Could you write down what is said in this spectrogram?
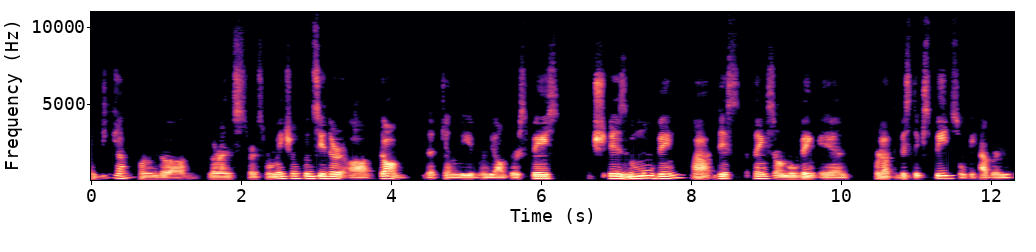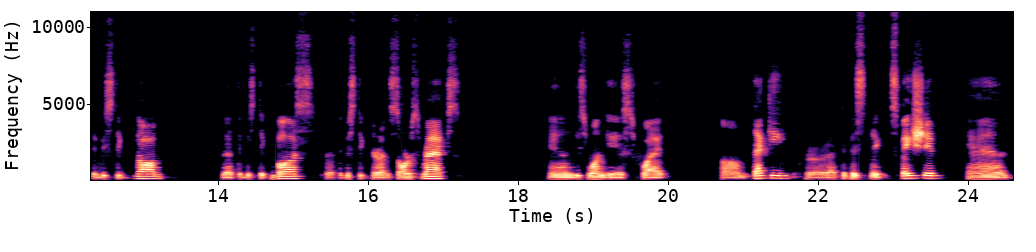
idea on the Lorentz transformation, consider a dog that can live in the outer space, which is moving. Uh, these things are moving in relativistic speed. So we have relativistic dog, relativistic bus, relativistic Tyrannosaurus Rex, and this one is quite um, techy, relativistic spaceship, and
